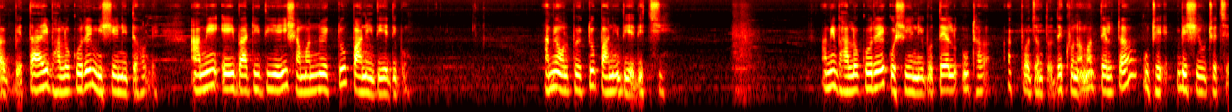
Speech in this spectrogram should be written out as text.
লাগবে, তাই ভালো করে মিশিয়ে নিতে হবে। আমি এই বাটি দিয়েই সামান্য একটু পানি দিয়ে দিব। আমি অল্প একটু পানি দিয়ে দিচ্ছি। আমি ভালো করে কষিয়ে নিব। তেল উঠা আগ পর্যন্ত। দেখুন, আমার তেলটা উঠে, বেশি উঠেছে।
